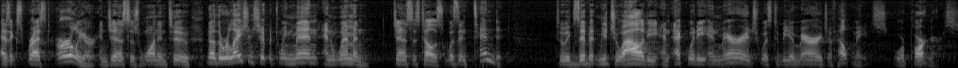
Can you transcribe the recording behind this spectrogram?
as expressed earlier in Genesis 1 and 2. No, the relationship between men and women, Genesis tells us, was intended to exhibit mutuality and equity, and marriage was to be a marriage of helpmates or partners.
